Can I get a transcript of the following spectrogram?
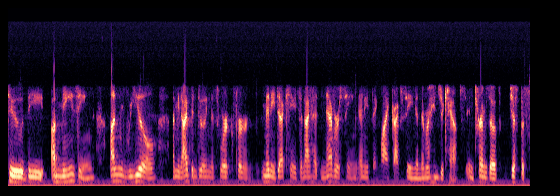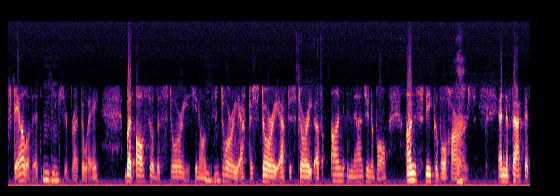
to the amazing, unreal. I mean, I've been doing this work for many decades, and I had never seen anything like I've seen in the Rohingya camps in terms of just the scale of it, Mhm. takes your breath away, but also the stories, you know, story after story after story of unimaginable, unspeakable horrors. And the fact that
